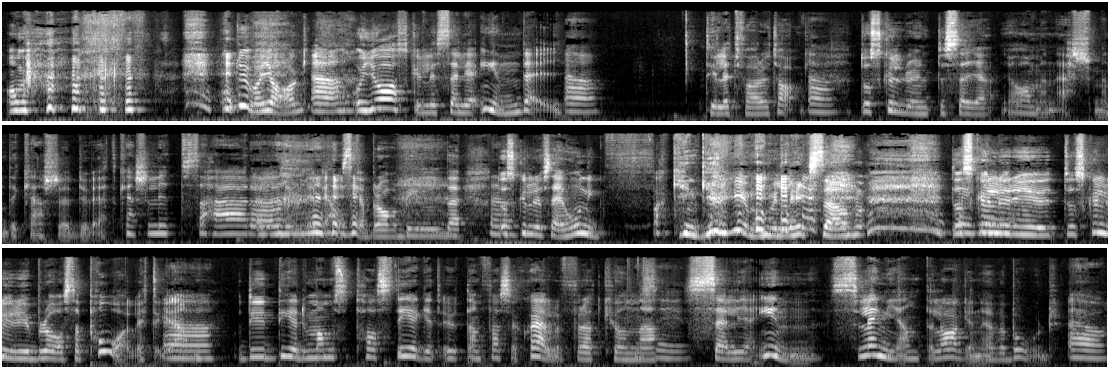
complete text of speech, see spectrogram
Om, om du var jag Ja. och jag skulle sälja in dig Ja, till ett företag. Ja. Då skulle du inte säga ja men äsch men det kanske, du vet, kanske lite så här eller det är ganska bra bilder. Då skulle du säga hon är fucking grym liksom. Då skulle du ju, då skulle du ju blåsa på lite grann. Ja. Och det är ju det, man måste ta steget utanför sig själv för att kunna Precis. sälja in. Släng jantelagen över bord. ja.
